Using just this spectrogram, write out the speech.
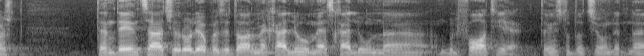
është tendenca që roli opozitar me kalu, me eskalu në ngulfatje të institucionit, në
